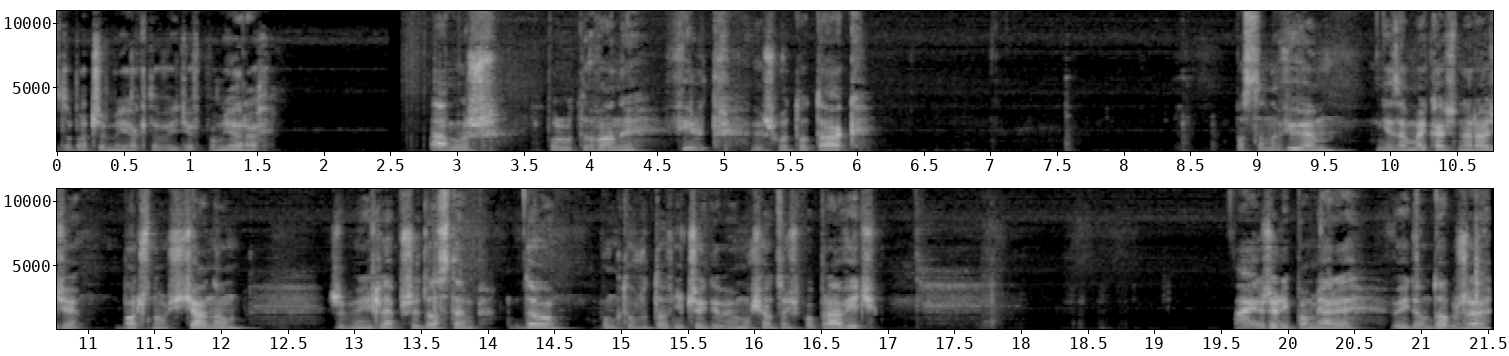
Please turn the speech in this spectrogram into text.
Zobaczymy jak to wyjdzie w pomiarach. Mam już polutowany filtr. Wyszło to tak. Postanowiłem nie zamykać na razie boczną ścianą, żeby mieć lepszy dostęp do punktów lutowniczych, gdybym musiał coś poprawić. A jeżeli pomiary wyjdą dobrze,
